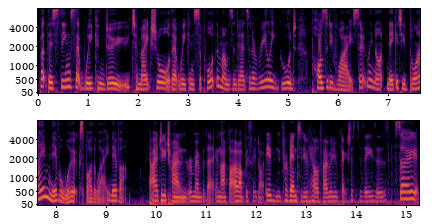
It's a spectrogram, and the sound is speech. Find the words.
But there's things that we can do to make sure that we can support the mums and dads in a really good, positive positive way, certainly not negative. Blame never works, by the way, never. I do try and remember that in life, but I'm obviously not in preventative health, I'm in infectious diseases. So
